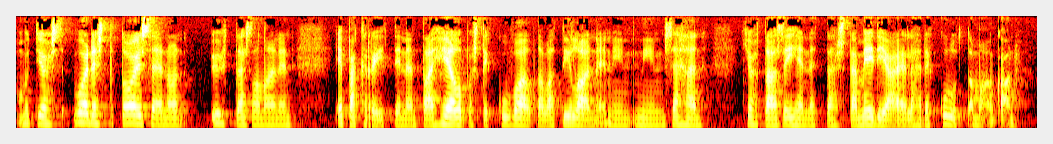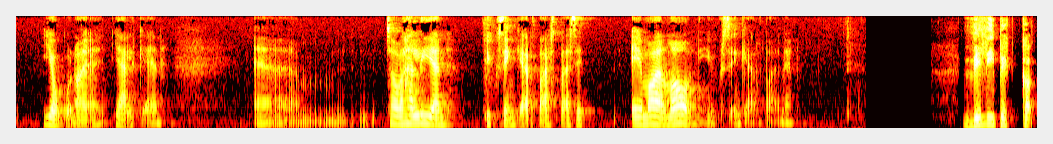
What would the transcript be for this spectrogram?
mutta jos vuodesta toiseen on yhtä sellainen epäkriittinen tai helposti kuvaltava tilanne, niin, niin sehän johtaa siihen, että sitä mediaa ei lähde kuluttamaankaan jonkun ajan jälkeen. Se on vähän liian yksinkertaista ja sit ei maailma ole niin yksinkertainen. Veli-Pekka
